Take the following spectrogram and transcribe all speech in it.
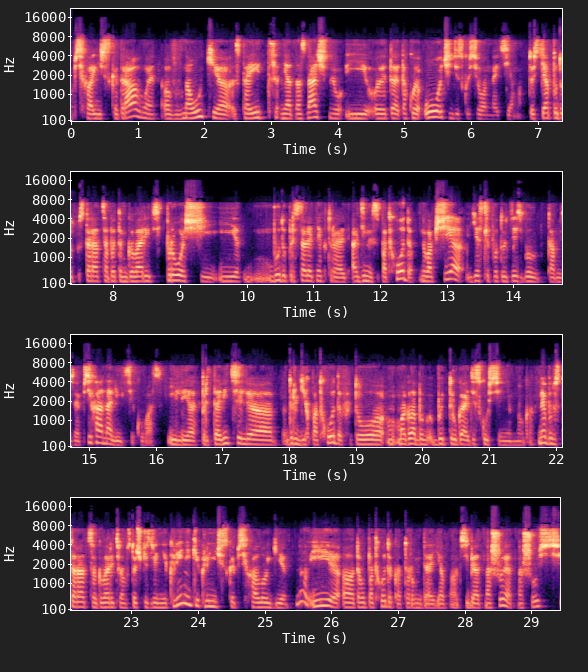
психологической травмы в науке стоит неоднозначно, и это такая очень дискуссионная тема. То есть я буду стараться об этом говорить говорить проще и буду представлять некоторый один из подходов. Но вообще, если бы вот здесь был, там, не знаю, психоаналитик у вас или представитель э, других подходов, то могла бы быть другая дискуссия немного. Но я буду стараться говорить вам с точки зрения клиники, клинической психологии, ну и э, того подхода, к которому да, я от себя отношу и отношусь.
